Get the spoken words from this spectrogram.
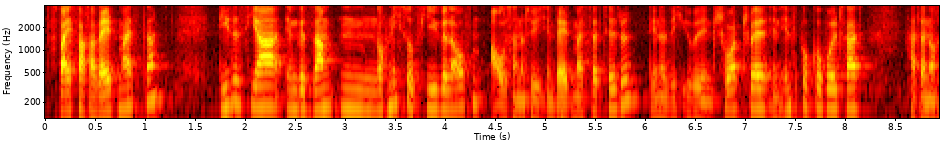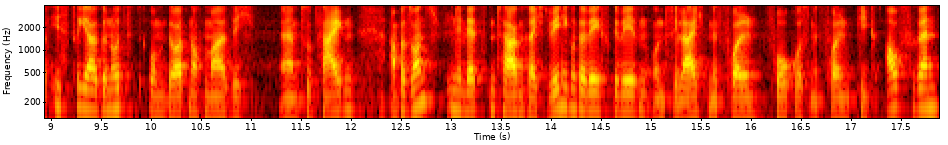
zweifacher Weltmeister. Dieses Jahr im Gesamten noch nicht so viel gelaufen, außer natürlich den Weltmeistertitel, den er sich über den Short Trail in Innsbruck geholt hat. Hat er noch Istria genutzt, um dort nochmal sich ähm, zu zeigen. Aber sonst in den letzten Tagen recht wenig unterwegs gewesen und vielleicht mit vollem Fokus, mit vollem Peak aufs Rennen.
